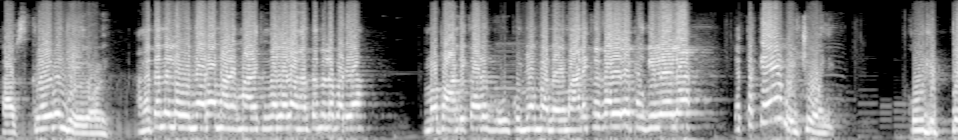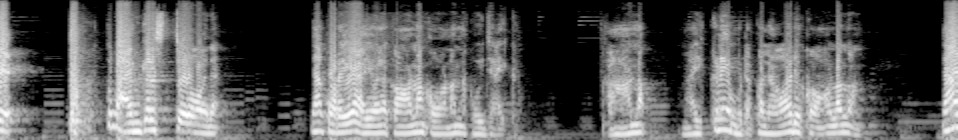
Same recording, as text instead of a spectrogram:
സബ്സ്ക്രൈബും ചെയ്തോളി. അങ്ങനെ തന്നെയല്ലേ പൊന്നാറ മാണിക്കക്കല്ലിൽ അങ്ങനെ തന്നെയല്ലേ പറയാ? നമ്മളെ പാണ്ടിക്കാട് കുഞ്ഞാൻ പറഞ്ഞ മാണിക്കക്കല്ലിലെ പുകിലേല എത്തൊക്കെ വിളിച്ചു പോനി കുരിപ്പ്. ഭയങ്കര ഇഷ്ടമാണ് ഞാൻ കൊറേ ആയി ഓനെ കാണാൻ കോണം എന്നൊക്കെ വിചാരിക്കണം. കാണണം. മയക്കണേ വിട്ടൊക്കെ എല്ലാവരും കാണണം ഞാൻ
